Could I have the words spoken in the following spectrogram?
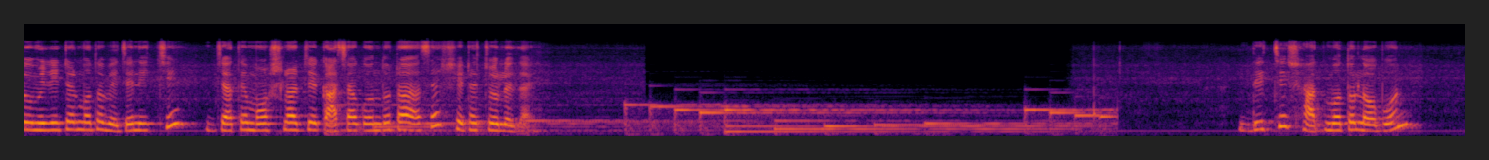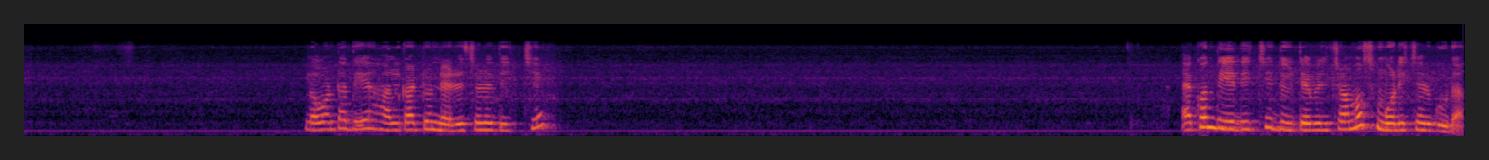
দু মিনিটের মতো বেজে নিচ্ছি, যাতে মশলার যে কাঁচা গন্ধটা আছে সেটা চলে যায়। দিচ্ছি স্বাদ মতো লবণ। লবণটা দিয়ে হালকা একটু নেড়ে চেড়ে দিচ্ছি। এখন দিয়ে দিচ্ছি দুই টেবিল চামচ মরিচের গুঁড়া।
